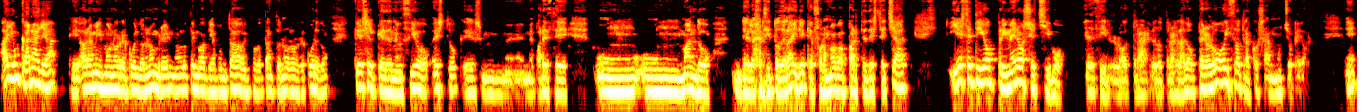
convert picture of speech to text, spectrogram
Hay un canalla, que ahora mismo no recuerdo el nombre, no lo tengo aquí apuntado y por lo tanto no lo recuerdo, que es el que denunció esto, que es, me parece, un, un mando del Ejército del Aire que formaba parte de este chat. Y este tío primero se chivó, es decir, lo, lo trasladó, pero luego hizo otra cosa mucho peor. ¿eh?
